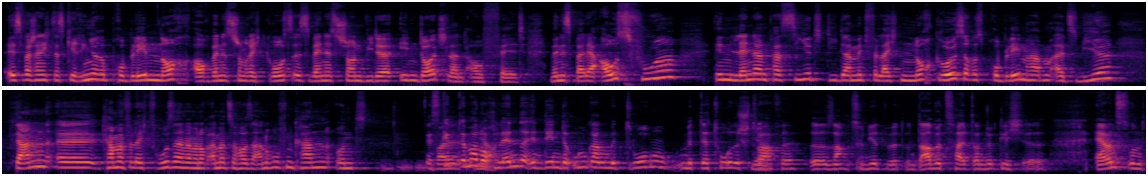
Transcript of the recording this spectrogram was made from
ist wahrscheinlich das geringere Problem noch, auch wenn es schon recht groß ist, wenn es schon wieder in Deutschland auffällt. Wenn es bei der Ausfuhr in Ländern passiert, die damit vielleicht ein noch größeres Problem haben als wir, dann äh, kann man vielleicht froh sein, wenn man noch einmal zu Hause anrufen kann und es Weil, gibt immer noch ja. Länder, in denen der Umgang mit Drogen mit der Todesstrafe ja. äh, sanktioniert wird. Und da wird es halt dann wirklich äh, ernst. Und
